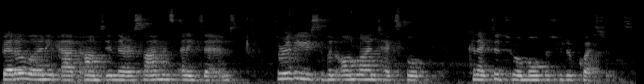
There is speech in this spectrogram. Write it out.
better learning outcomes in their assignments and exams through the use of an online textbook connected to a multitude of questions.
